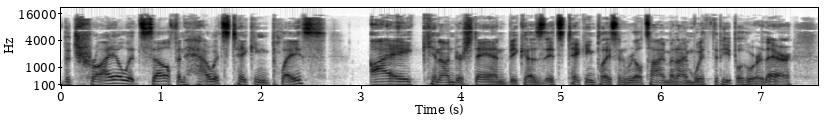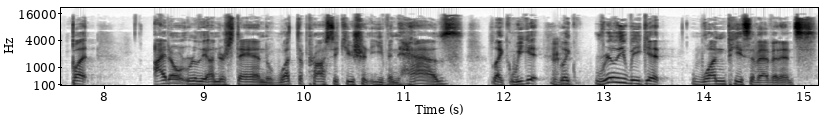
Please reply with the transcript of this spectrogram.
the trial itself and how it's taking place I can understand because it's taking place in real time and I'm with the people who are there. But I don't really understand what the prosecution even has. Like we get mm-hmm. like really we get one piece of evidence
